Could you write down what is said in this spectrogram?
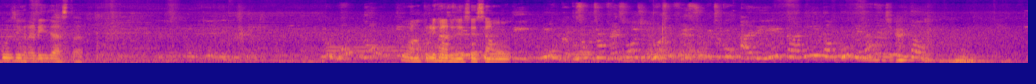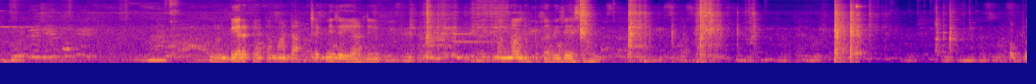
పూజకి రెడీ చేస్తారు. వాళ్ళు పులిహార చేసేసాము. బీరకాయ టమాటా చట్నీ చేయాలి. బంగాళదుంప కర్రీ చేసాము పప్పు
